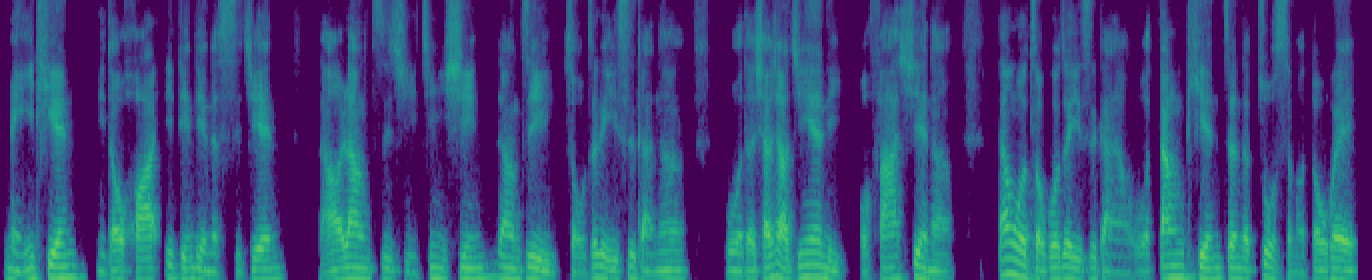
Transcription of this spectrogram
每一天你都花一点点的时间，然后让自己静心，让自己走这个仪式感呢。我的小小经验里，我发现呢，当我走过这仪式感啊，我当天真的做什么都会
